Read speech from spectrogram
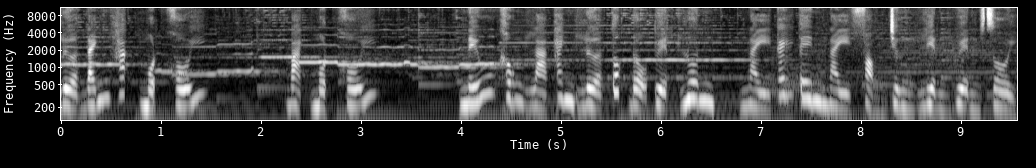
lửa đánh hắc một khối. Bạch một khối. Nếu không là thanh lửa tốc độ tuyệt luôn này cái tên này phỏng trừng liền huyền rồi.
